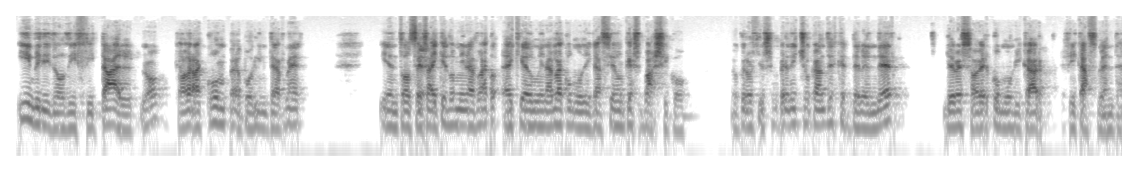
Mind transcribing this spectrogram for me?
híbrido digital, ¿no? Que ahora compra por Internet. Y entonces hay que, dominar la, hay que dominar la comunicación, que es básico. Yo creo que yo siempre he dicho que antes que de vender, debes saber comunicar eficazmente.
